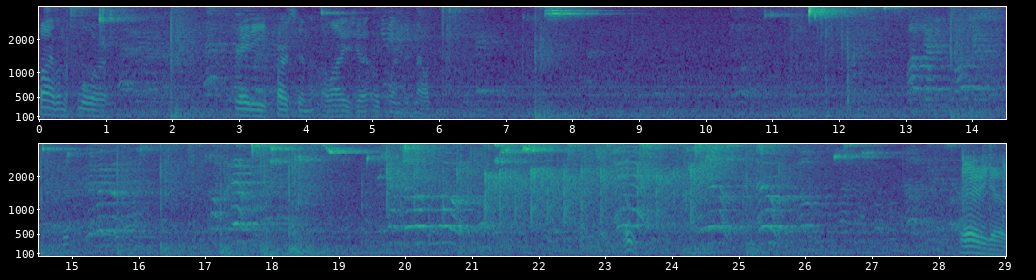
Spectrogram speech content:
five on the floor. Grady, Carson, Elijah, Oakland, and Malcolm. There you go.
